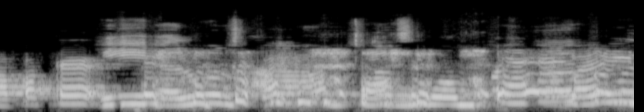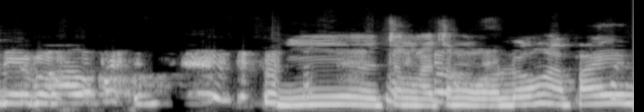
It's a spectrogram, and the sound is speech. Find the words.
apa kek. Iya lu harus ngomong. Baik ide banget iya, cengah-cengah doang ngapain?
